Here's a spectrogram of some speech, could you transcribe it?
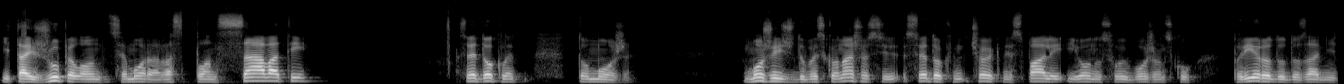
i taj župel on se mora rasplamsavati sve dokle to može. Može ići do beskonačnosti sve dok čovjek ne spali i onu svoju božansku prirodu do zadnje e,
